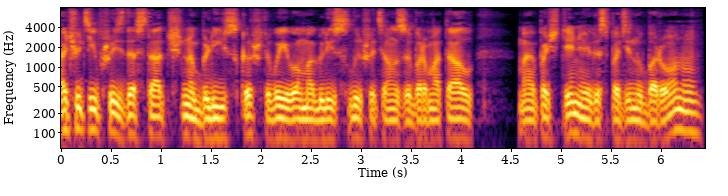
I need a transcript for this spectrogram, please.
Очутившись достаточно близко, чтобы его могли слышать, он забормотал «Мое почтение господину барону,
